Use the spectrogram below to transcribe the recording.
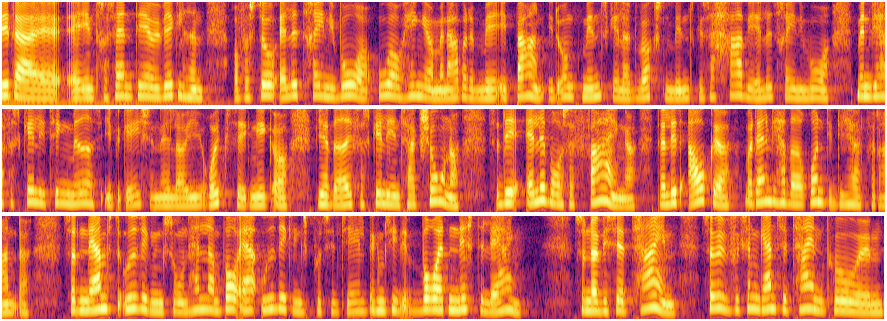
Det, der er, interessant, det er jo i virkeligheden at forstå alle tre niveauer, uafhængig om man arbejder med et barn, et ungt menneske eller et voksen menneske, så har vi alle tre niveauer. Men vi har forskellige ting med os i bagagen eller i rygsækken, ikke? og vi har været i forskellige interaktioner. Så det er alle vores erfaringer, der lidt afgør, hvordan vi har været rundt i de her kvadranter. Så den nærmeste udviklingszone handler om, hvor er udviklingspotentiale? Hvad kan man sige? Hvor er den næste læring? Så når vi ser tegn, så vil vi for eksempel gerne se tegn på øh,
